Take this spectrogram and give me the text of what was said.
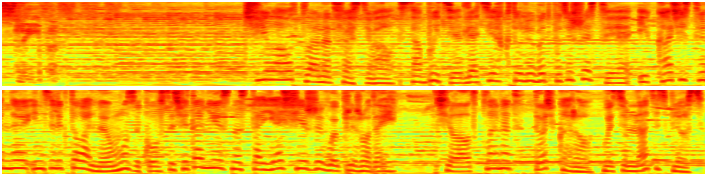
who never sleep. Chill Out Planet Festival – событие для тех, кто любит путешествия и качественную интеллектуальную музыку в сочетании с настоящей живой природой. chilloutplanet.ru 18+.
